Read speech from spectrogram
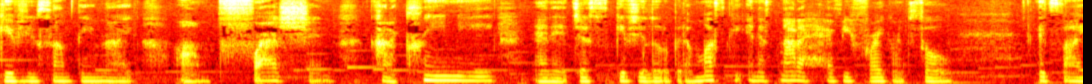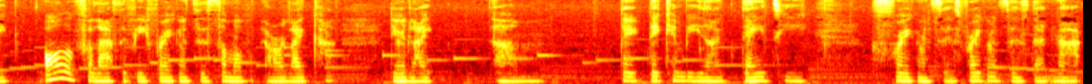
gives you something like um, fresh and kind of creamy and it just gives you a little bit of musky and it's not a heavy fragrance. So it's like all of philosophy fragrances some of are like they're like um, they they can be like dainty fragrances fragrances that not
